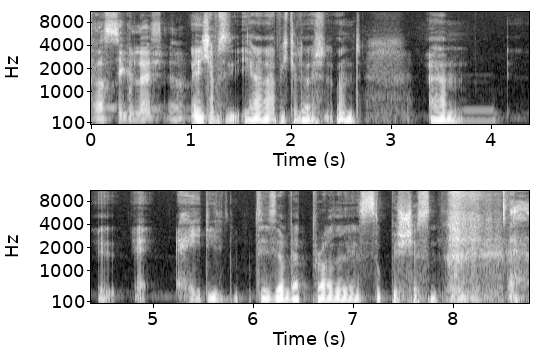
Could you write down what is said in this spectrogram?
Du hast sie gelöscht, ne? Ich habe sie, ja, habe ich gelöscht und ähm, äh, ey, die, dieser Webbrowser, der ist so beschissen.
